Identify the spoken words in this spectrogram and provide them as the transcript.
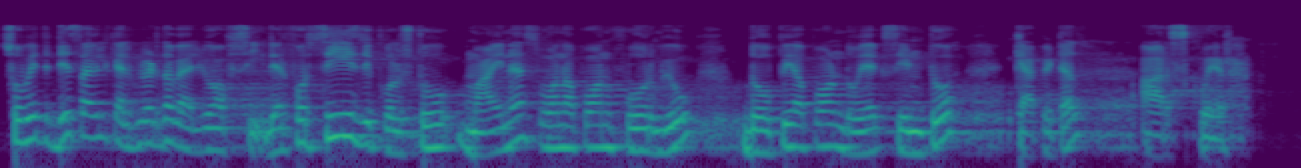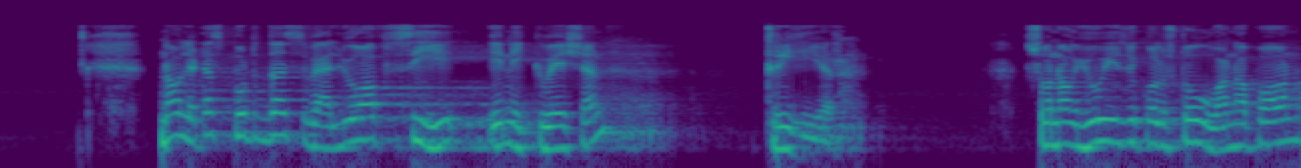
So with this I will calculate the value of c. Therefore c is equals to minus 1 upon 4 mu dou p upon dou x into capital R square. Now let us put this value of c in equation 3 here. So now u is equals to 1 upon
